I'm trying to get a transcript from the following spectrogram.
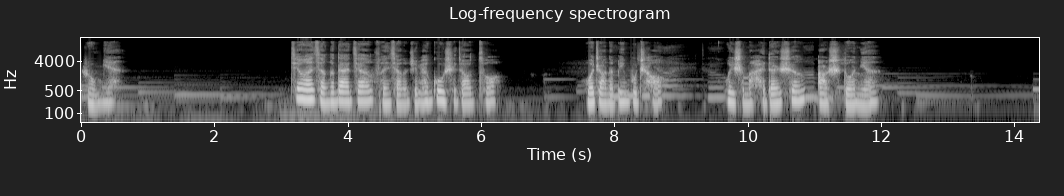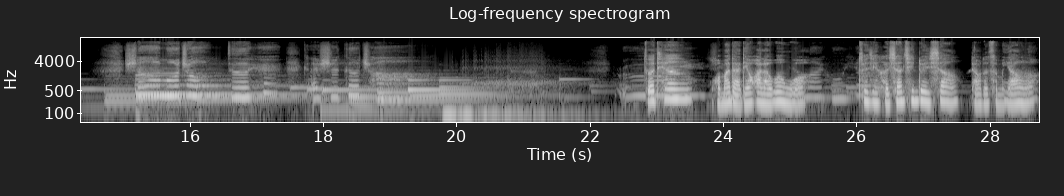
入眠。今晚想跟大家分享的这篇故事叫做《我长得并不丑，为什么还单身二十多年》。沙漠中的雨开始歌唱。昨天我妈打电话来问我，最近和相亲对象聊得怎么样了？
